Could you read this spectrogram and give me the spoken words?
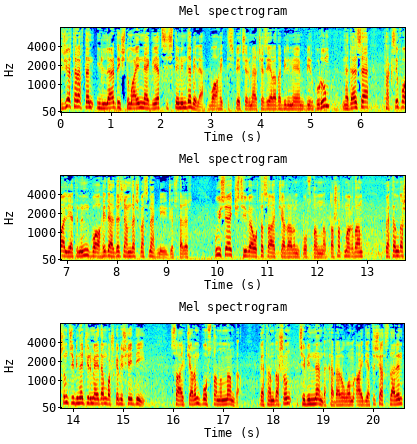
Digər tərəfdən illərdir ictimai nəqliyyat sistemində belə vahid dispetçer mərkəzi yarada bilməyən bir qurum nədənsə taksi fəaliyyətinin vahid əldə cəmləşməsinə meyil göstərir. Bu isə kiçik və orta sahibkarların bostanına daş atmaqdan, vətəndaşın cibinə girməkdən başqa bir şey deyil. Sahibkarın bostanından da, vətəndaşın cibindən də xəbəri olan aidiyyəti şəxslərin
